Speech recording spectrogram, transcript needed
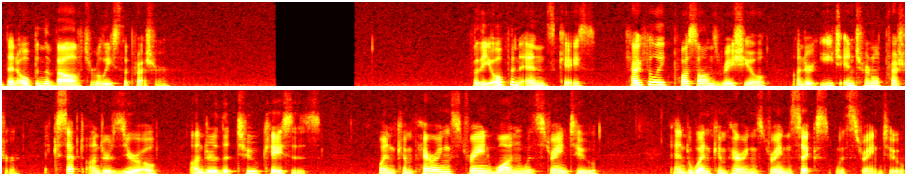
Then open the valve to release the pressure. For the open ends case, calculate Poisson's ratio under each internal pressure, except under 0 under the two cases, when comparing strain 1 with strain 2, and when comparing strain 6 with strain 2.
